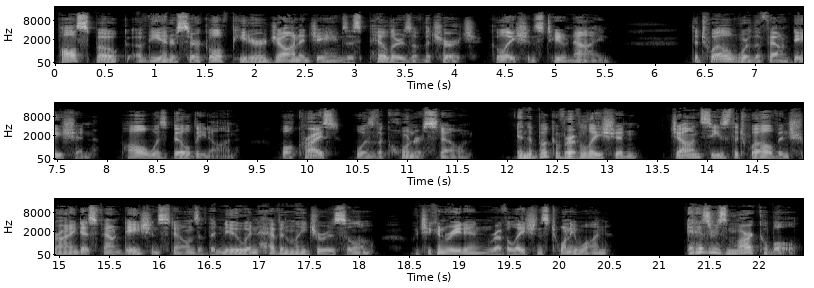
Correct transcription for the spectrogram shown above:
Paul spoke of the inner circle of Peter, John, and James as pillars of the church, Galatians 2:9. The twelve were the foundation, Paul was building on, while Christ was the cornerstone. In the book of Revelation, John sees the twelve enshrined as foundation stones of the new and heavenly Jerusalem, which you can read in Revelations 21. It is remarkable,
